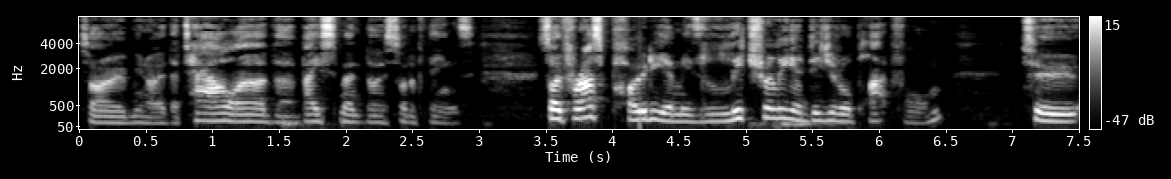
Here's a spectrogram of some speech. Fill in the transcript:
So, you know, the tower, the basement, those sort of things. So for us, Podium is literally a digital platform to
